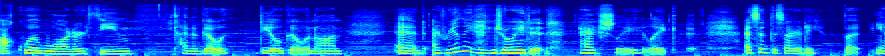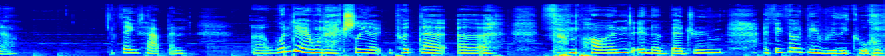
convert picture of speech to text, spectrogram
aqua water theme kind of go deal going on and I really enjoyed it actually. Like I said this already, but you know, things happen. Uh, one day I want to actually like, put that uh, pond in a bedroom. I think that would be really cool.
